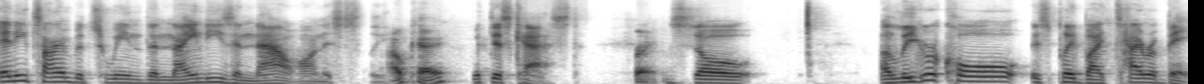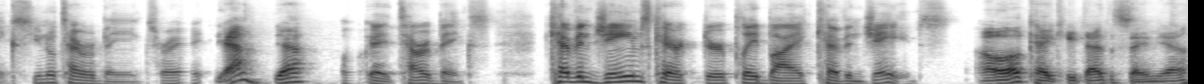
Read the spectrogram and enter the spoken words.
anytime between the '90s and now. Honestly, okay. with this cast. Right. So, Allegra Cole is played by Tyra Banks. You know Tyra Banks, right? Yeah. Yeah. Okay, Tyra Banks. Kevin James' character played by Kevin James. Oh, okay. Keep that the same. Yeah.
